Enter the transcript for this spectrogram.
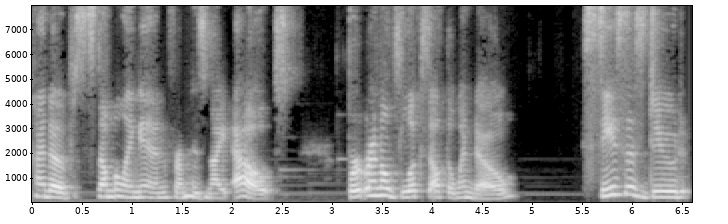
kind of stumbling in from his night out. Burt Reynolds looks out the window, sees this dude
